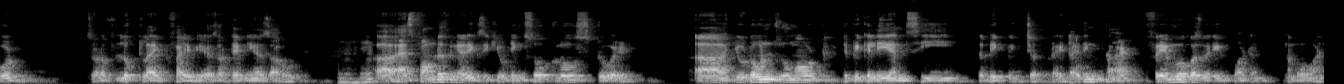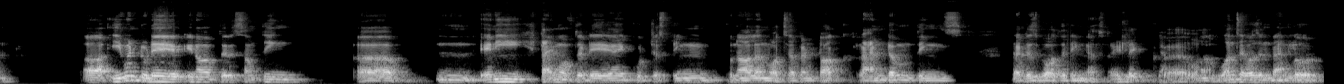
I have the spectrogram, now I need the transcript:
could sort of look like five years or 10 years out. Mm-hmm. Uh, as founders, when you're executing so close to it, uh, you don't zoom out typically and see the big picture, right? I think that framework was very important, number one. Uh, even today, you know, if there is something any time of the day, I could just ping Kunal on WhatsApp and talk random things that is bothering us, right? Like uh, once I was in Bangalore,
